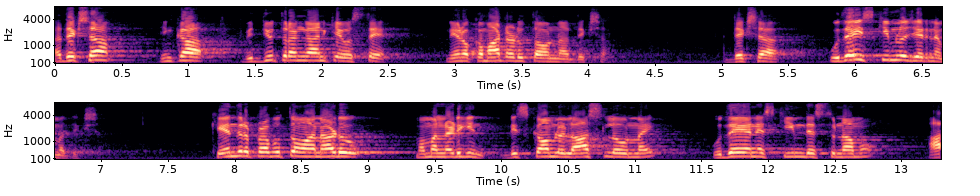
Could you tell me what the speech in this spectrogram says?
అధ్యక్ష ఇంకా విద్యుత్ రంగానికే వస్తే నేను ఒక మాట అడుగుతా ఉన్నా అధ్యక్ష. అధ్యక్ష ఉదయ్ స్కీమ్లో చేరినాం అధ్యక్ష. కేంద్ర ప్రభుత్వం ఆనాడు మమ్మల్ని అడిగింది డిస్కామ్లు లాస్ట్లో ఉన్నాయి ఉదయ్ అనే స్కీమ్ తెస్తున్నాము. ఆ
